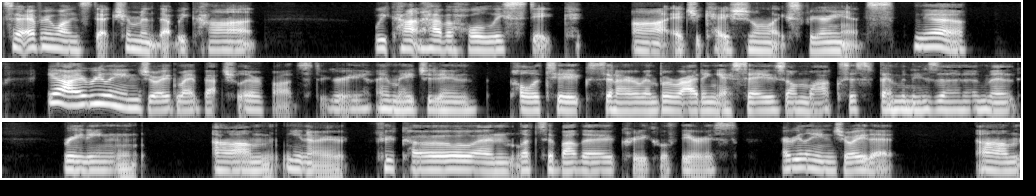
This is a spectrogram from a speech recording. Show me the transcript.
to everyone's detriment that we can't we can't have a holistic uh, educational experience. Yeah. Yeah, I really enjoyed my Bachelor of Arts degree. I majored in politics and I remember writing essays on Marxist feminism and reading, um, you know, Foucault and lots of other critical theorists. I really enjoyed it. Um,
